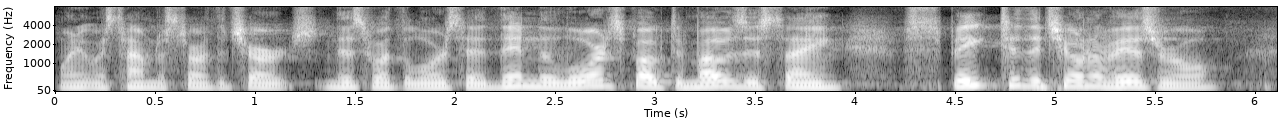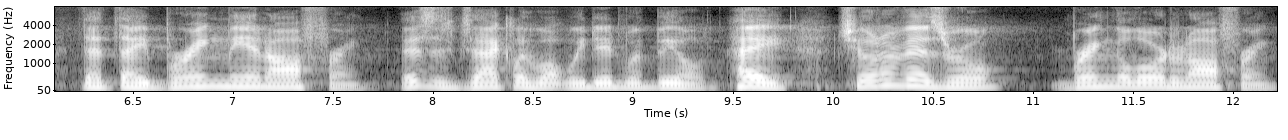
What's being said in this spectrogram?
when it was time to start the church. This is what the Lord said. Then the Lord spoke to Moses, saying, Speak to the children of Israel that they bring me an offering. This is exactly what we did with Build. Hey, children of Israel, bring the Lord an offering.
